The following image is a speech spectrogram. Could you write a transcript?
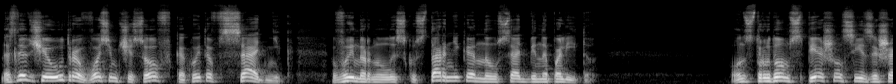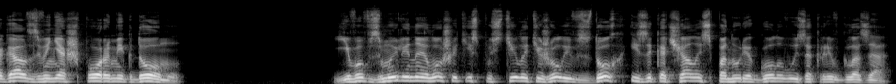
На следующее утро в 8 часов какой-то всадник вынырнул из кустарника на усадьбе Наполито. Он с трудом спешился и зашагал, звеня шпорами к дому. Его взмыленная лошадь испустила тяжелый вздох и закачалась, понуря голову и закрыв глаза.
